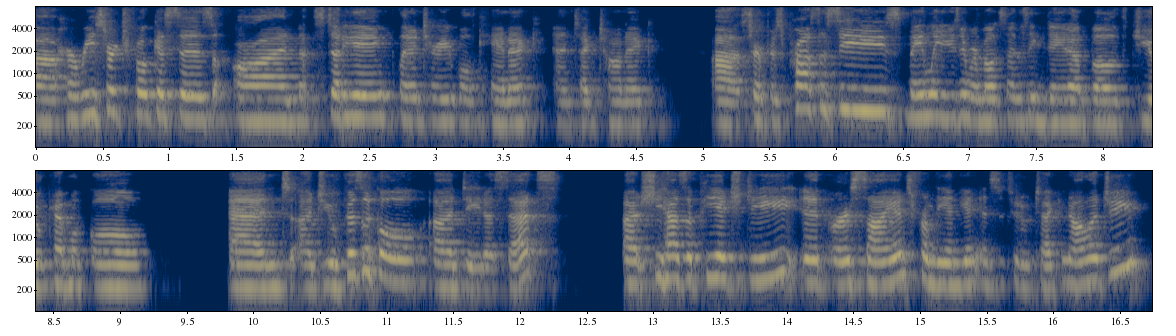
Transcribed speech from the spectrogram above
Uh, her research focuses on studying planetary volcanic and tectonic uh, surface processes, mainly using remote sensing data, both geochemical and uh, geophysical uh, data sets. Uh, she has a PhD in Earth Science from the Indian Institute of Technology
